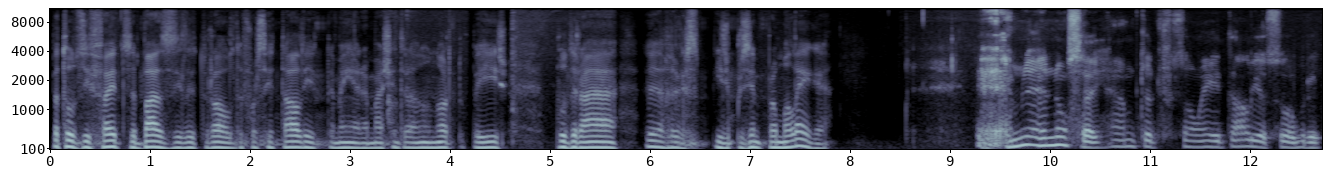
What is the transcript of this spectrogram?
para todos os efeitos, a base eleitoral da Força Itália, que também era mais centrada no norte do país, poderá uh, ir, por exemplo, para uma lega? É, não sei, há muita discussão em Itália sobre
